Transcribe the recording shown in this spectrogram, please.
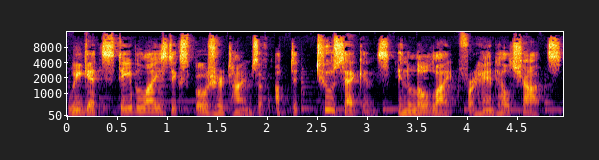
we get stabilized exposure times of up to two seconds in low light for handheld shots,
